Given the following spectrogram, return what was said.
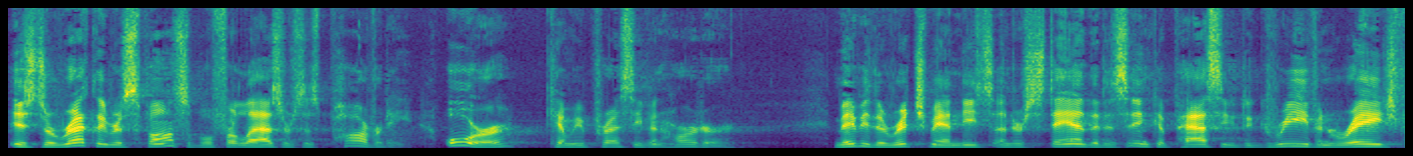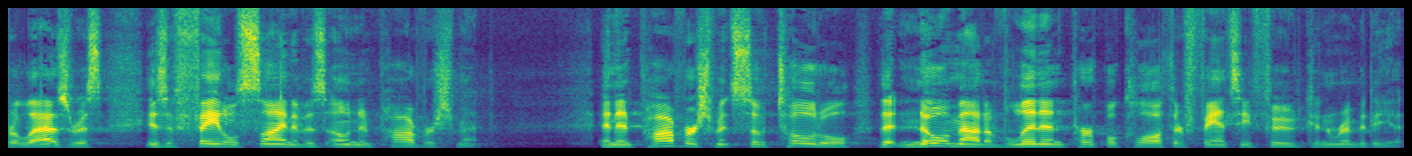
is directly responsible for Lazarus' poverty. Or, can we press even harder? Maybe the rich man needs to understand that his incapacity to grieve and rage for Lazarus is a fatal sign of his own impoverishment. An impoverishment so total that no amount of linen, purple cloth, or fancy food can remedy it.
